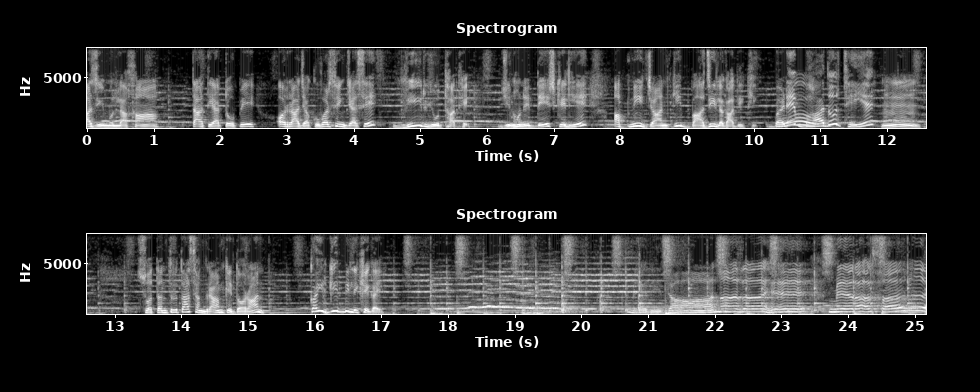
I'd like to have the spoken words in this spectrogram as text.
अजीमुल्ला खां तात्या टोपे और राजा कुंवर सिंह जैसे वीर योद्धा थे जिन्होंने देश के लिए अपनी जान की बाजी लगा दी थी। बड़े बहादुर थे ये। हम्म। स्वतंत्रता संग्राम के दौरान कई गीत भी लिखे गए। मेरी जान रहे मेरा सर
